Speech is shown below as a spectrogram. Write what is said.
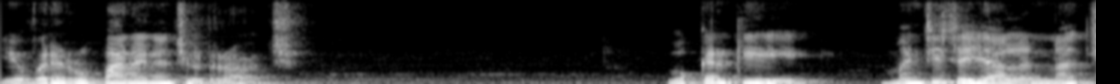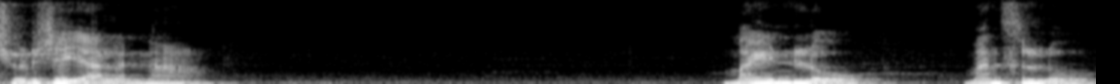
ఎవరి రూపానైనా చెడు రావచ్చు. ఒకరికి మంచి చేయాలన్నా చెడు చేయాలన్నా మైండ్లో మనసులో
